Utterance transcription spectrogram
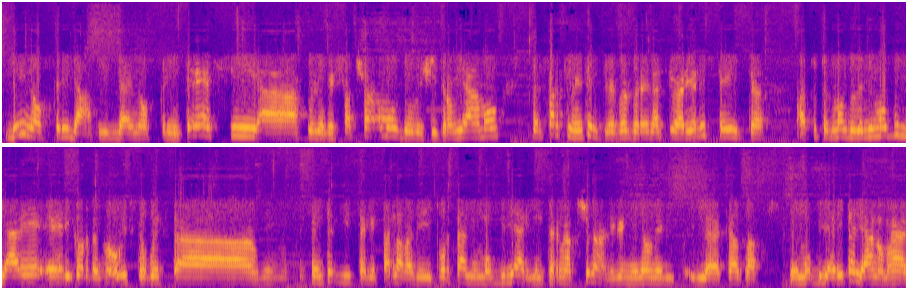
dei nostri dati, dai nostri interessi a quello che facciamo, dove ci troviamo. Per farti un esempio proprio relativo a real estate, a tutto il mondo dell'immobiliare, eh, ricordo che ho visto questa, questa intervista che parlava dei portali immobiliari internazionali, quindi non il, il caso immobiliare italiano, ma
